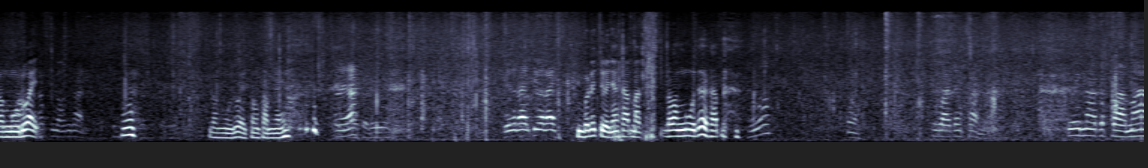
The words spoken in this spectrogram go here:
ลองงูด้วยครับพี่น้องทุกท่านลองงูด้วยต้องทำไงอะไรนะเจออะไรเจออะไรบ่ได้เจอยังครับมาระวังงูเด้อครับโอ้โหคือว่าจังสั่นเคยมากับป่าไม้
